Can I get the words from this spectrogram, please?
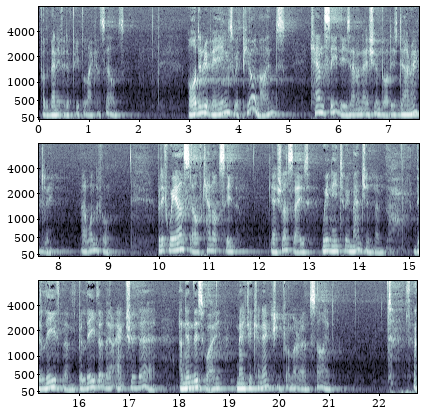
for the benefit of people like ourselves. Ordinary beings with pure minds can see these emanation bodies directly. How wonderful. But if we ourselves cannot see them, Geshe-la says we need to imagine them, believe them, believe that they're actually there, and in this way make a connection from our own side.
